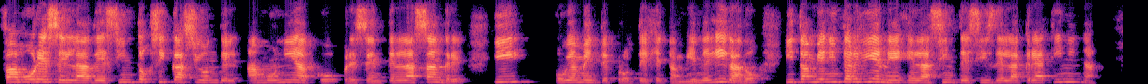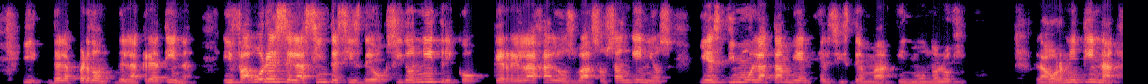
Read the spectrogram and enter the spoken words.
favorece la desintoxicación del amoníaco presente en la sangre y obviamente protege también el hígado y también interviene en la síntesis de la creatinina y de la perdón, de la creatina y favorece la síntesis de óxido nítrico que relaja los vasos sanguíneos y estimula también el sistema inmunológico. La ornitina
